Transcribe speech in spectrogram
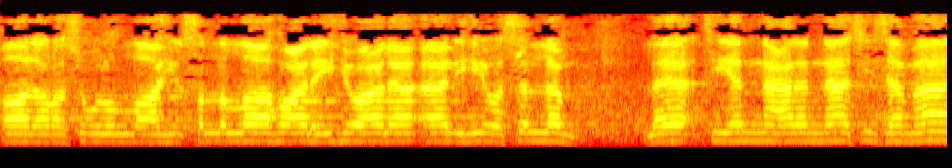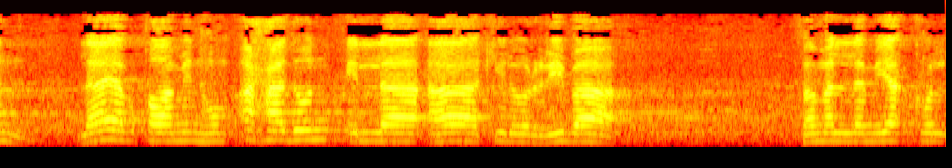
قال رسول الله صلى الله عليه وعلى آله وسلم ليأتين على الناس زمان لا يبقى منهم أحد إلا آكل الربا. فمن لم يأكل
